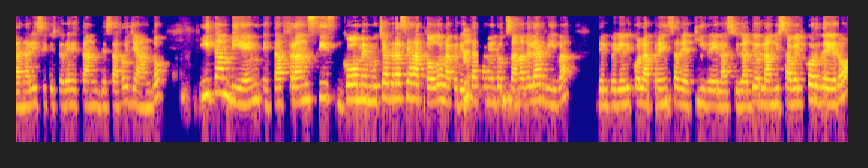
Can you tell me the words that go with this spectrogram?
análisis que ustedes están desarrollando. Y también está Francis Gómez, muchas gracias a todos, la periodista también Roxana de la Riva, del periódico La Prensa de aquí de la ciudad de Orlando, Isabel Cordero,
